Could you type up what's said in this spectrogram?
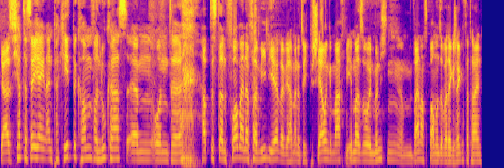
Ja, also ich habe tatsächlich ein, ein, Paket bekommen von Lukas ähm, und äh, habe das dann vor meiner Familie, weil wir haben ja natürlich Bescherung gemacht, wie immer so in München, ähm, Weihnachtsbaum und so weiter, Geschenke verteilen.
